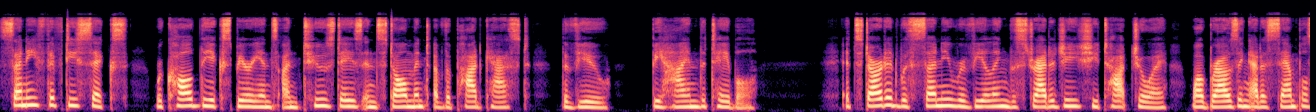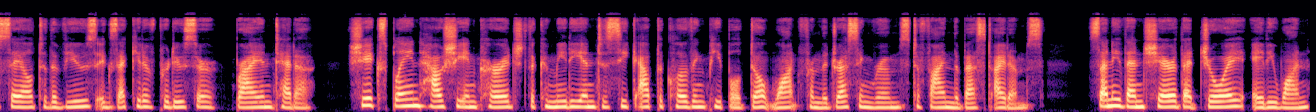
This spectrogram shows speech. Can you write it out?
Sunny56 recalled the experience on Tuesday's installment of the podcast, The View, Behind the Table. It started with Sunny revealing the strategy she taught Joy while browsing at a sample sale to The View's executive producer, Brian Teta. She explained how she encouraged the comedian to seek out the clothing people don't want from the dressing rooms to find the best items. Sunny then shared that Joy, 81,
